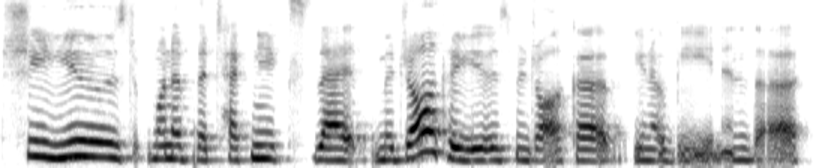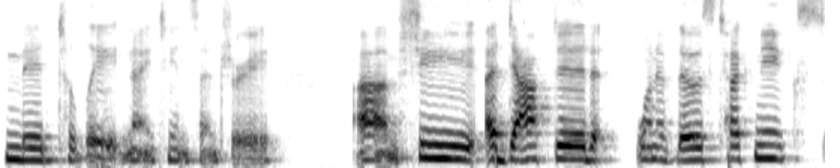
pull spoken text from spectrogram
she used one of the techniques that Majolica used, Majolica, you know, being in the mid to late 19th century. Um, she adapted one of those techniques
